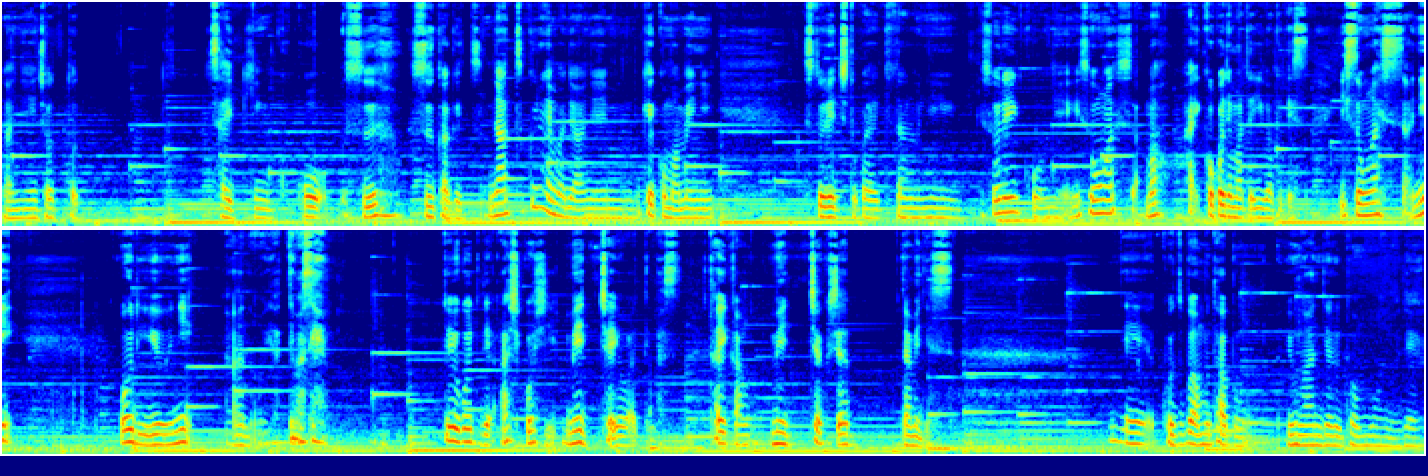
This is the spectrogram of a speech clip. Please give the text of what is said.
がねちょっと最近ここ数数ヶ月夏くらいまではね結構まめにストレッチとかやってたのにそれ以降ね忙しさまあはいここでまた言い訳です。忙しさにを理由にあのやってません。ということで足腰めっちゃ弱ってます。体幹めっちゃくちゃダメです。で骨盤も多分歪んでると思うので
